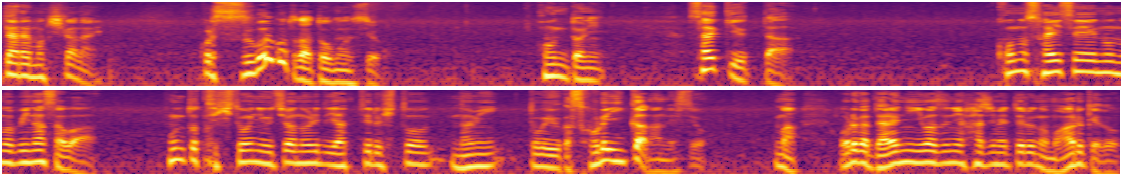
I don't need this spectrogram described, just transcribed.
誰も聞かない。これすごいことだと思うんですよ。本当に。さっき言った、この再生の伸びなさは、本当適当にうちわ乗りでやってる人並みというか、それ以下なんですよ。まあ、俺が誰に言わずに始めてるのもあるけど、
